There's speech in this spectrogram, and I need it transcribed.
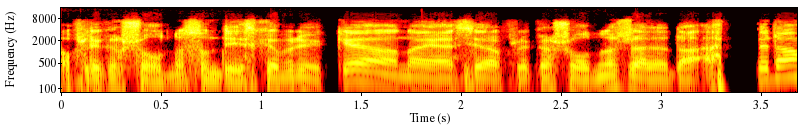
applikasjonene som de skal bruke. Og når jeg sier applikasjoner, så er det da apper. da.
